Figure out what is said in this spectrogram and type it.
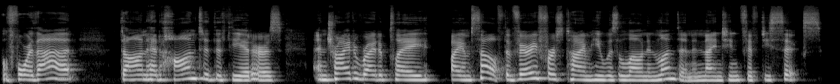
Before that, Don had haunted the theaters and tried to write a play by himself the very first time he was alone in London in 1956.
